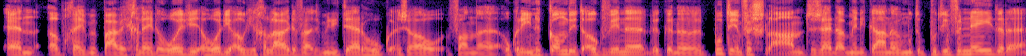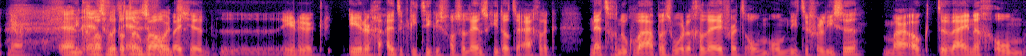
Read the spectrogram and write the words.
En op een gegeven moment, een paar weken geleden, hoorde je, hoorde je ook die geluiden vanuit de militaire hoek en zo. Van eh, Oekraïne kan dit ook winnen. We kunnen Poetin verslaan. Toen zeiden de Amerikanen, we moeten Poetin vernederen. Ja. En, ik geloof enzovoort, dat dat ook wel een enzovoort. beetje eh, eerder, eerder geuite kritiek is van Zelensky. Dat er eigenlijk net genoeg wapens worden geleverd om, om niet te verliezen. Maar ook te weinig om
